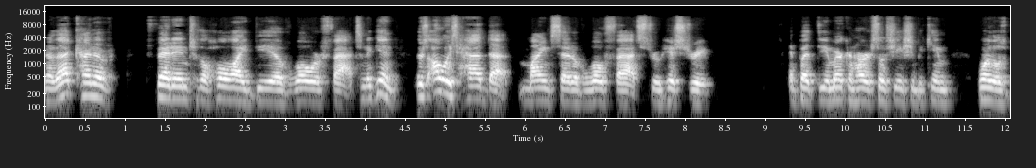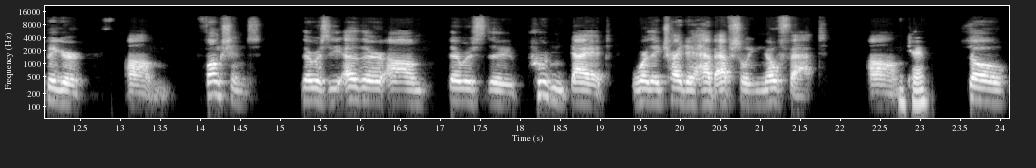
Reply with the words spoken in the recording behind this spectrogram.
Now that kind of fed into the whole idea of lower fats. And again, there's always had that mindset of low fats through history. But the American Heart Association became one of those bigger um, functions. There was the other, um, there was the prudent diet where they tried to have absolutely no fat. Um, okay. So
